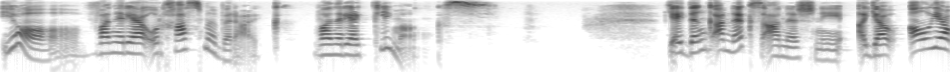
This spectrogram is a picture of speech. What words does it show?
Ja, wanneer jy orgasme bereik, wanneer jy klimaks. Jy dink aan niks anders nie. Jou al jou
